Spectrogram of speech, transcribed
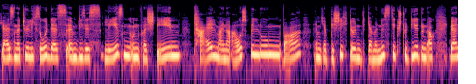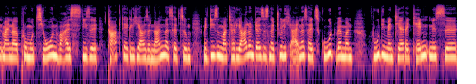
Ja, es ist natürlich so, dass ähm, dieses Lesen und Verstehen Teil meiner Ausbildung war. Ähm, ich habe Geschichte und Germanistik studiert und auch während meiner Promotion war es diese tagtägliche Auseinandersetzung mit diesem Material. Und da ist es natürlich einerseits gut, wenn man rudimentäre Kenntnisse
